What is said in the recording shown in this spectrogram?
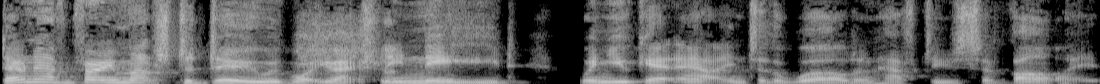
don't have very much to do with what you actually need when you get out into the world and have to survive.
